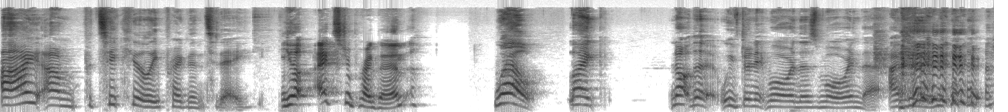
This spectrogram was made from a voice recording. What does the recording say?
I am particularly pregnant today. You're extra pregnant. Well, like, not that we've done it more and there's more in there. I mean,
